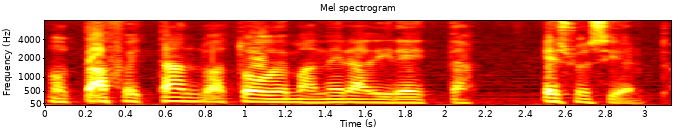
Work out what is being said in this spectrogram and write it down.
nos está afectando a todos de manera directa. Eso es cierto.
